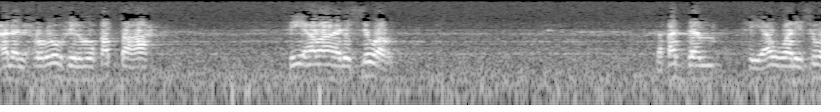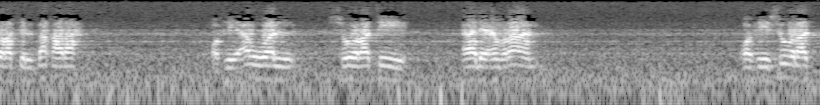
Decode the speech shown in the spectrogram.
على الحروف المقطعة في أوائل السور. تقدم في أول سورة البقرة وفي أول سورة آل عمران وفي سورة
